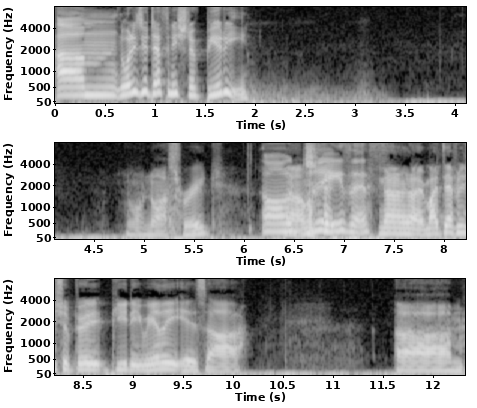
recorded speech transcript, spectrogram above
Um, what is your definition of beauty? Oh, nice rig. Oh Um, Jesus! No, no, no. My definition of beau- beauty really is uh um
